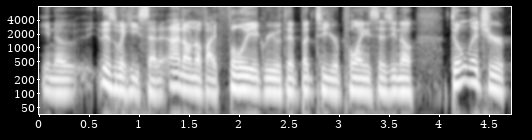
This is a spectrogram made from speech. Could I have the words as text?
you know, this is what he said it. I don't know if I fully agree with it, but to your point, he says, you know, don't let your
